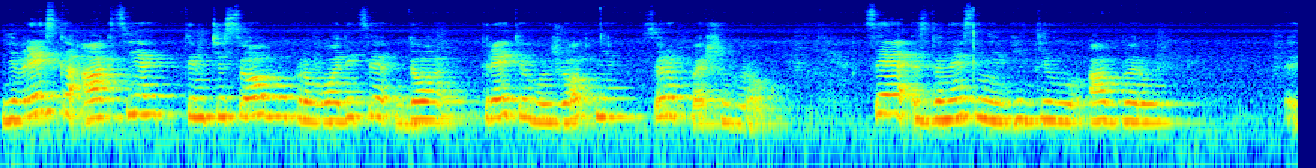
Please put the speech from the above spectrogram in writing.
Єврейська акція тимчасово проводиться до 3 жовтня 41-го року. Це з донесення відділу Абверу е,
